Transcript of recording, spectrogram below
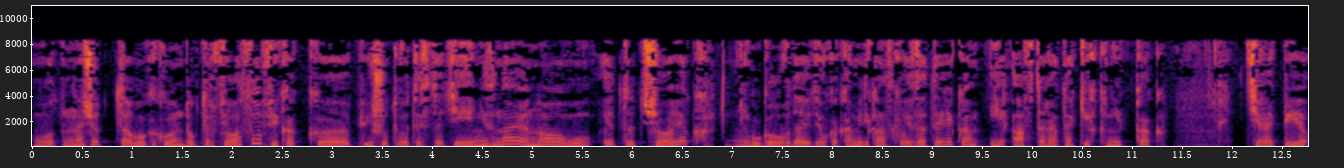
Вот. Насчет того, какой он доктор философии, как э, пишут в этой статье, я не знаю, но этот человек, Google выдает его как американского эзотерика и автора таких книг, как «Терапия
